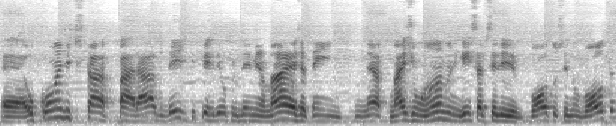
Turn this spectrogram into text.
É, o Condit está parado desde que perdeu para o Damian Maia, já tem né, mais de um ano, ninguém sabe se ele volta ou se não volta.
